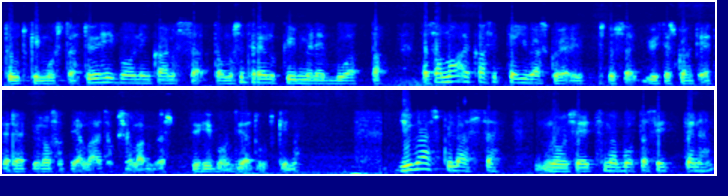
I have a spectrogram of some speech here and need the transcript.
tutkimusta työhyvinvoinnin kanssa tuommoiset reilu kymmenen vuotta. Ja samaan aikaan sitten Jyväskylän yliopistossa yhteiskuntatieteiden ja filosofian laitoksella myös työhyvinvointia tutkinut. Jyväskylässä noin seitsemän vuotta sitten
